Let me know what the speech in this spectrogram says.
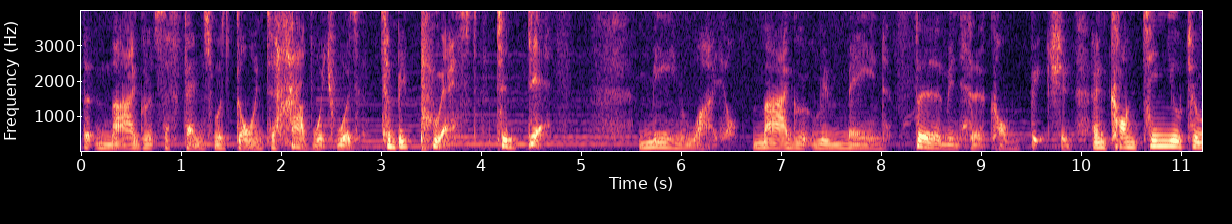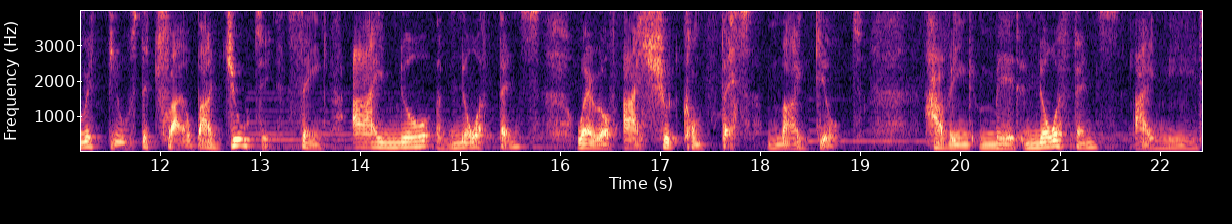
But Margaret's offence was going to have, which was to be pressed to death. Meanwhile, Margaret remained firm in her conviction and continued to refuse the trial by duty, saying, I know of no offence whereof I should confess my guilt. Having made no offence, I need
